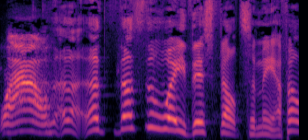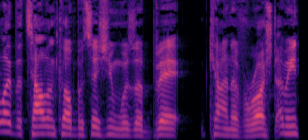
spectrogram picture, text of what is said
wow. That, that, that's the way this felt to me. I felt like the talent competition was a bit kind of rushed. I mean,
